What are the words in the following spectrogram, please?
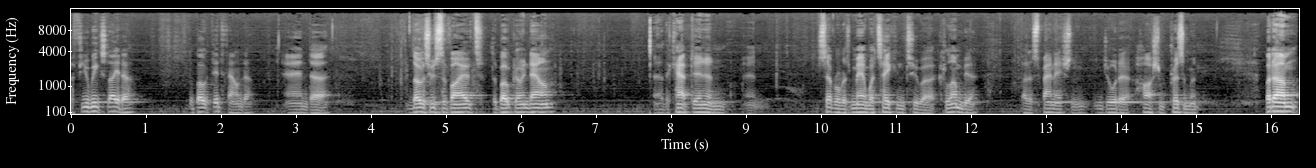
a few weeks later, the boat did founder. And uh, those who survived the boat going down, uh, the captain and, and several of his men were taken to uh, Colombia by the Spanish and endured a harsh imprisonment. But um,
